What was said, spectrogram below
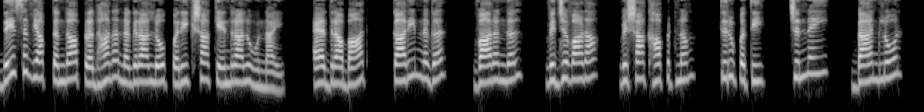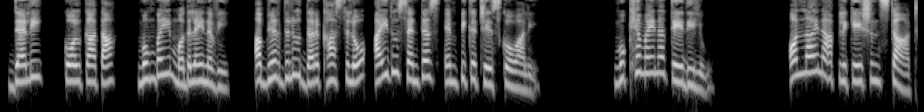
దేశవ్యాప్తంగా ప్రధాన నగరాల్లో పరీక్షా కేంద్రాలు ఉన్నాయి. హైదరాబాద్ కరీంనగర్ వారంగల్ విజయవాడ విశాఖపట్నం తిరుపతి చెన్నై బెంగళూర్ ఢిల్లీ కోల్కాతా ముంబై మొదలైనవి అభ్యర్థులు దరఖాస్తులో ఐదు సెంటర్స్ ఎంపిక చేసుకోవాలి. ముఖ్యమైన తేదీలు. ఆన్లైన్ అప్లికేషన్ స్టార్ట్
